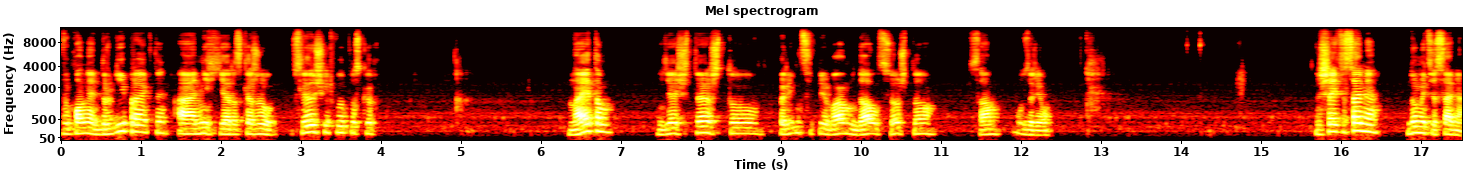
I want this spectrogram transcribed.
выполнять другие проекты, а о них я расскажу в следующих выпусках. На этом я считаю, что в принципе вам дал все, что сам узрел. Решайте сами, думайте сами.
